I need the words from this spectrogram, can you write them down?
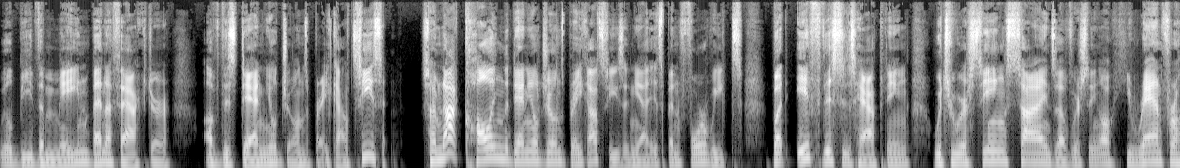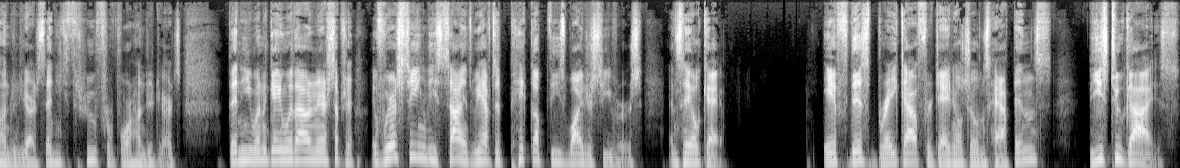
will be the main benefactor of this Daniel Jones breakout season. So I'm not calling the Daniel Jones breakout season yet. It's been four weeks. But if this is happening, which we're seeing signs of, we're seeing, oh, he ran for 100 yards, then he threw for 400 yards, then he won a game without an interception. If we're seeing these signs, we have to pick up these wide receivers and say, okay, if this breakout for Daniel Jones happens, these two guys,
